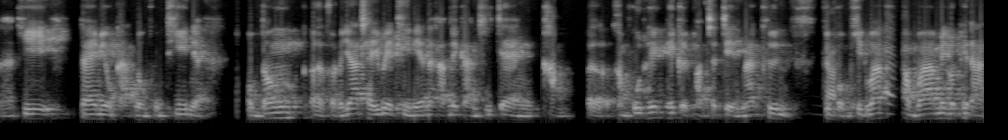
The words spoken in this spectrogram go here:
นะที่ได้มีโอกาสลงพื้นที่เนี่ยผมต้องเอ่อขออนุญาตใช้เวทีนี้นะครับ ในการชี้แจงคำเอ่อคำพูดให้ให้เกิดความชัดเจนมากขึ้น คือครับผมคิดว่าคำว่าไม่ลดเพดาน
